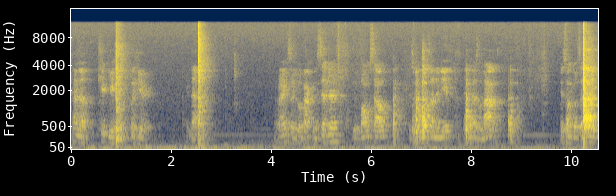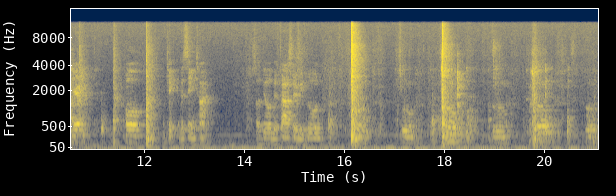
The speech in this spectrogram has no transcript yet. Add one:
kind of kick your foot here. So go back in the center, do a bong sao. This one goes underneath and has a lap. This one goes underneath here, pull, and kick at the same time. So do a little bit faster, we boom, boom, boom, boom, boom, boom, boom,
